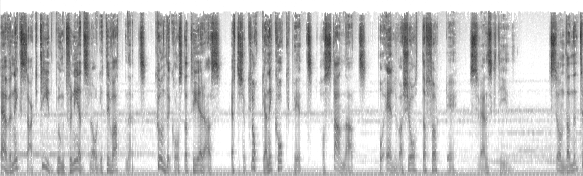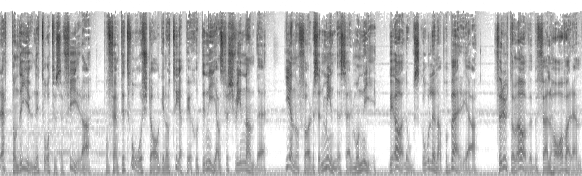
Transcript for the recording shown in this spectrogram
Även exakt tidpunkt för nedslaget i vattnet kunde konstateras eftersom klockan i cockpit har stannat på 11.28.40 svensk tid. Söndagen den 13 juni 2004, på 52-årsdagen av TP-79 försvinnande genomfördes en minnesceremoni vid örlogsskolorna på Berga. Förutom överbefälhavaren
